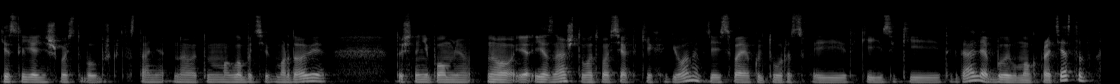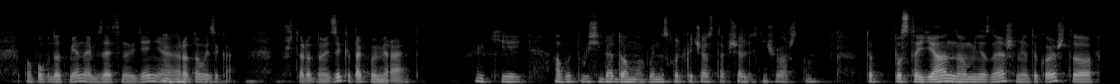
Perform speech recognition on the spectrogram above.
если я не ошибаюсь, это было в Башкортостане, но это могло быть и в Мордовии, точно не помню. Но я, я знаю, что вот во всех таких регионах, где есть своя культура, свои такие языки и так далее, было много протестов по поводу отмены обязательного ведения mm-hmm. родного языка. Потому что родной язык и так вымирает. Окей. Okay. А вот у себя дома вы насколько часто общались на чувашском? Да постоянно. У меня, знаешь, у меня такое, что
